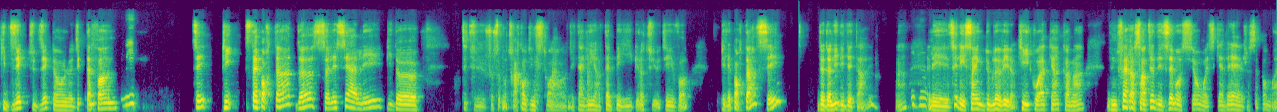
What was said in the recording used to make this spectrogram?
qui dicte, tu dictes dans le dictaphone. Oui. Tu sais, puis c'est important de se laisser aller puis de tu, je sais pas, tu racontes une histoire, tu es allé en tel pays, puis là, tu, tu y vas. Puis l'important, c'est de donner des détails. Hein? Mm-hmm. les, tu sais, les 5 W, là, qui, quoi, quand, comment, de nous faire ressentir des émotions. Est-ce qu'il y avait, je sais pas moi,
